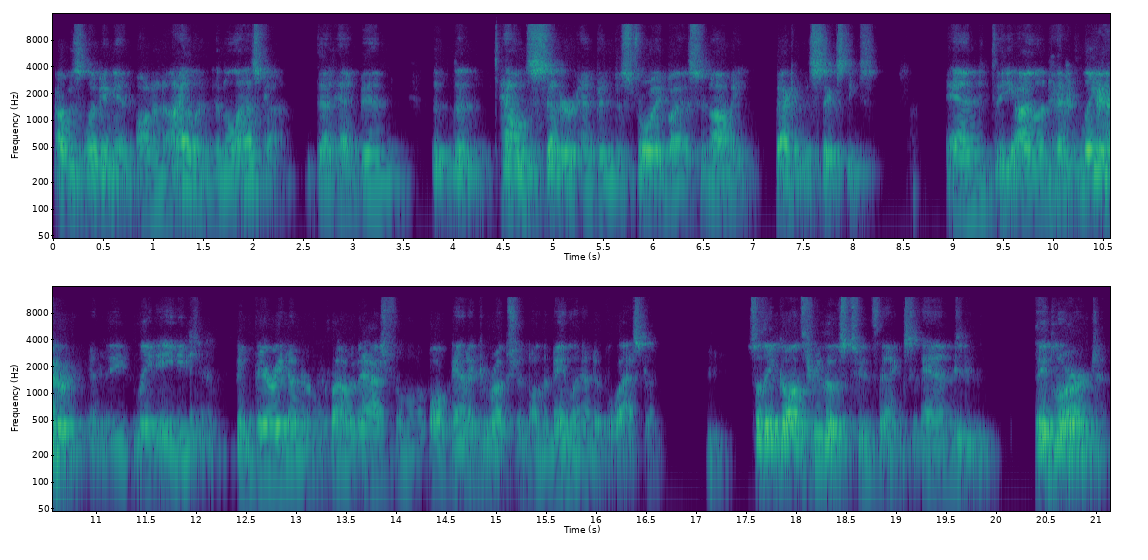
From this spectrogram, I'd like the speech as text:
I was living in, on an island in Alaska that had been, the, the town center had been destroyed by a tsunami back in the sixties. And the island had later, late eighties, been buried under a cloud of ash from a volcanic eruption on the mainland of Alaska. So they'd gone through those two things and they'd learned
